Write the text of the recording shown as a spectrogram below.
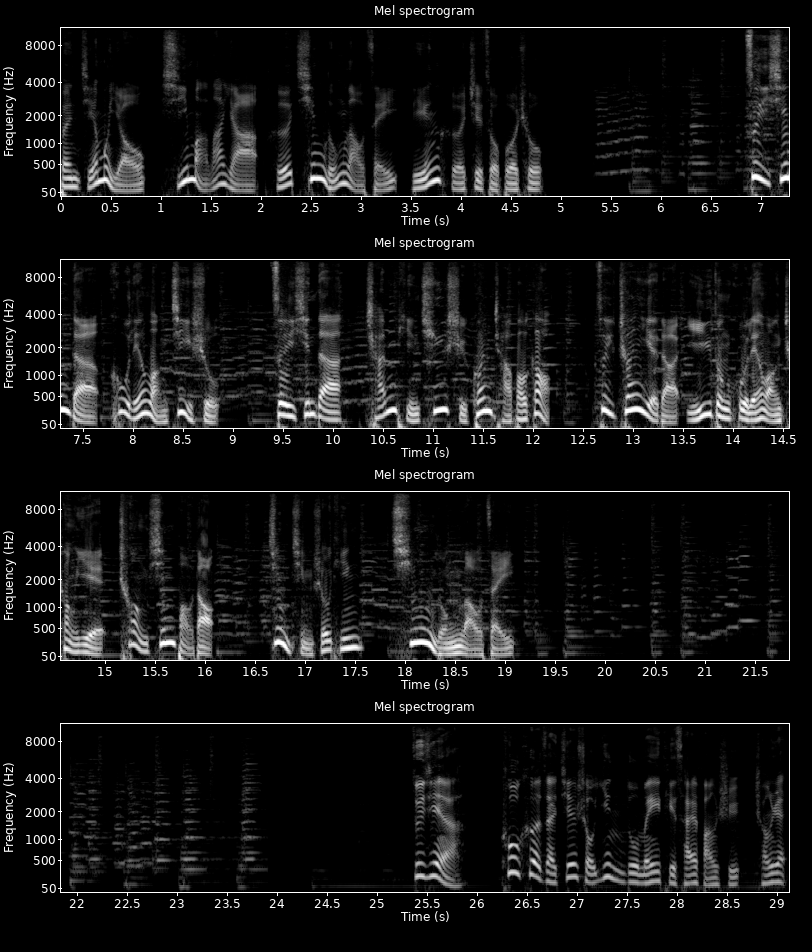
本节目由喜马拉雅和青龙老贼联合制作播出。最新的互联网技术，最新的产品趋势观察报告，最专业的移动互联网创业创新报道，敬请收听青龙老贼。最近啊，库克在接受印度媒体采访时承认。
